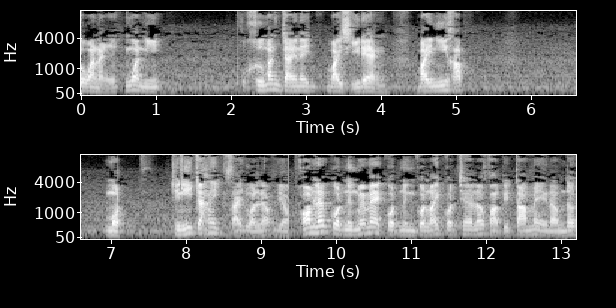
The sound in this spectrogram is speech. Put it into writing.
ตัวไหน งวดนี้ คือมั่นใจในใบสีแดง ใบนี้ครับ หมด ทีนี้จะให้สายด่วนแล้วเดี๋ยวพร้อมแล้วกดหนึ่งแม่แม่กดหนึ่งกดไลค์กดแชร์แล้วฝากติดตามแม่เอกนำเด้อ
